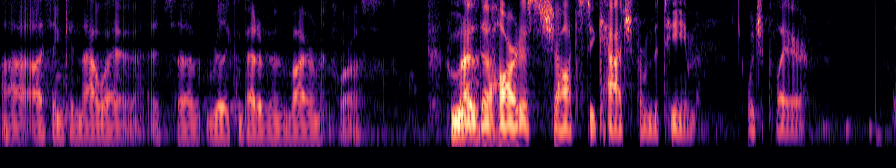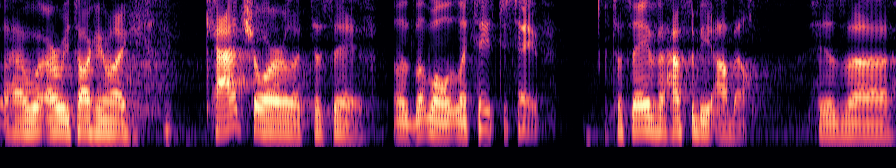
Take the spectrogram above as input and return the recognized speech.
uh, I think in that way, it's a really competitive environment for us. Who has the hardest shots to catch from the team? Which player? Uh, are we talking like catch or to save? Uh, well, let's say it's to save. To save has to be Abel. His uh,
